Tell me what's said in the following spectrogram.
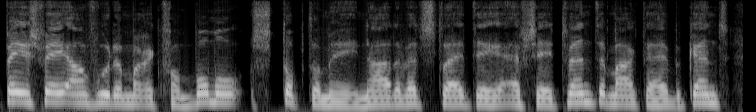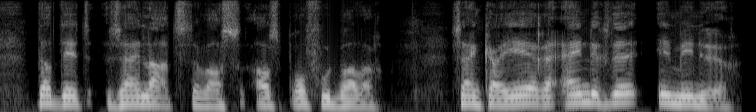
PSV-aanvoerder Mark van Bommel stopt ermee. Na de wedstrijd tegen FC Twente maakte hij bekend dat dit zijn laatste was als profvoetballer. Zijn carrière eindigde in mineur.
